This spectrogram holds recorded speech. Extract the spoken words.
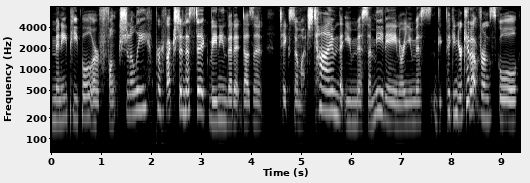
Many people are functionally perfectionistic, meaning that it doesn't take so much time that you miss a meeting or you miss picking your kid up from school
